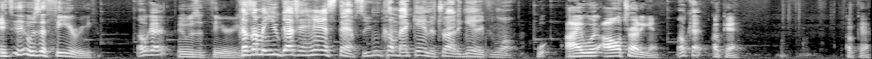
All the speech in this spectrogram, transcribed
it, it was a theory. Okay. It was a theory. Because I mean, you got your hand stamped, so you can come back in and try it again if you want. I would I'll try it again. Okay. Okay. Okay.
